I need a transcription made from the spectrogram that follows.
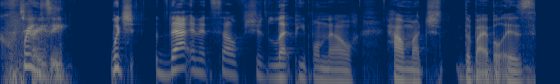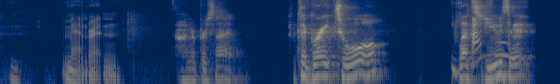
Crazy. crazy. Which that in itself should let people know how much the Bible is man written. 100%. It's a great tool. Let's use it.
